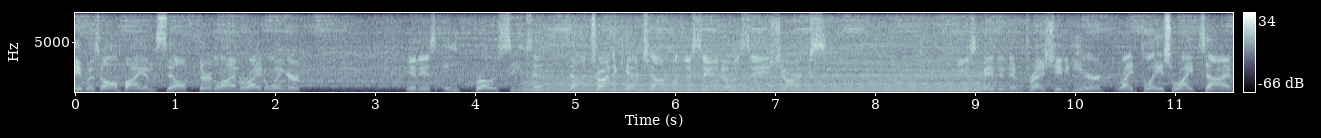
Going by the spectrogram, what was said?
He was all by himself, third line right winger. In his eighth pro season, Todd trying to catch on with the San Jose Sharks. He's made an impression here. Right place, right time.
